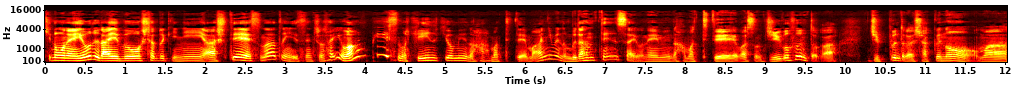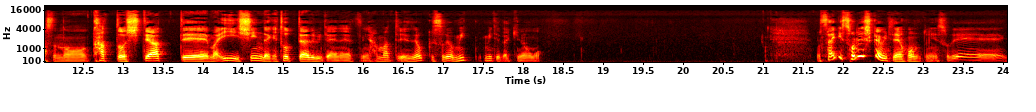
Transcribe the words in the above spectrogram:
昨日ね、夜ライブをした時に、あして、その後にですね、ちょっと最近ワンピースの切り抜きを見るのハマってて、まあアニメの無断天才をね、見るのハマってて、まあその15分とか、10分とかの尺の、まあその、カットしてあって、まあいいシーンだけ撮ってあるみたいなやつにハマってて、よくそれを見見てた昨日も。最近それしか見てない、本当に。それ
